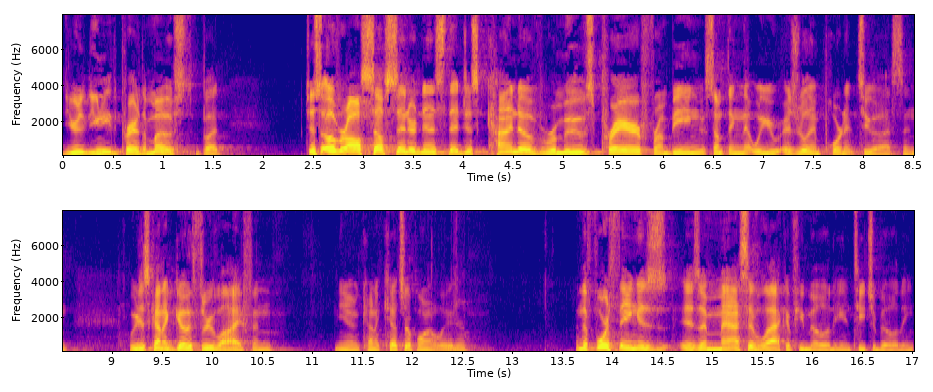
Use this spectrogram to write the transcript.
you need prayer the most, but just overall self centeredness that just kind of removes prayer from being something that we, is really important to us. And we just kind of go through life and you know, kind of catch up on it later. And the fourth thing is, is a massive lack of humility and teachability.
